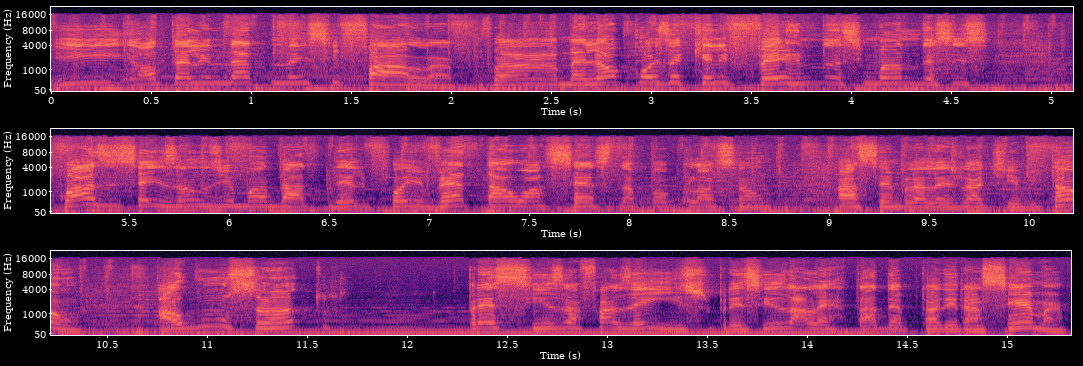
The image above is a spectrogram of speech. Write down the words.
E Otelino Neto nem se fala. Foi a melhor coisa que ele fez nesse, nesses quase seis anos de mandato dele foi vetar o acesso da população à Assembleia Legislativa. Então, algum santo precisa fazer isso, precisa alertar a deputada Iracema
